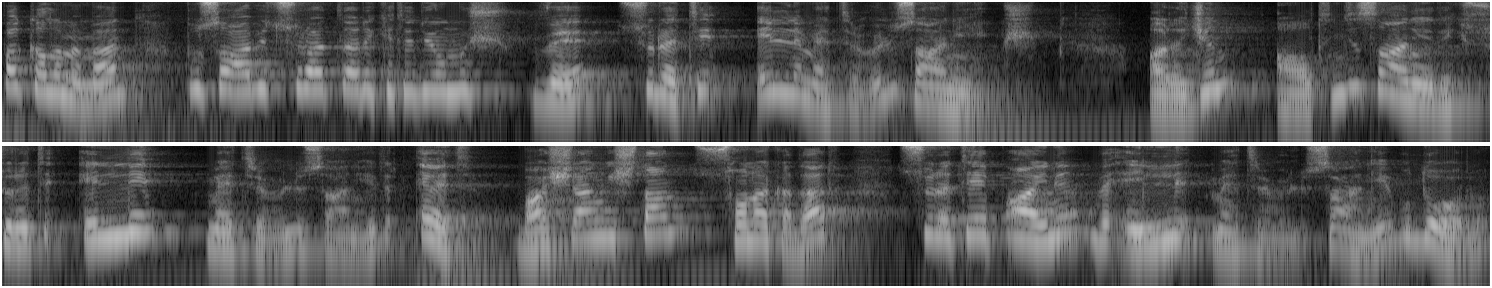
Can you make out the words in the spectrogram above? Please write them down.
Bakalım hemen bu sabit süratle hareket ediyormuş ve sürati 50 metre bölü saniyeymiş. Aracın 6. saniyedeki sürati 50 metre bölü saniyedir. Evet başlangıçtan sona kadar sürati hep aynı ve 50 metre bölü saniye bu doğru.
